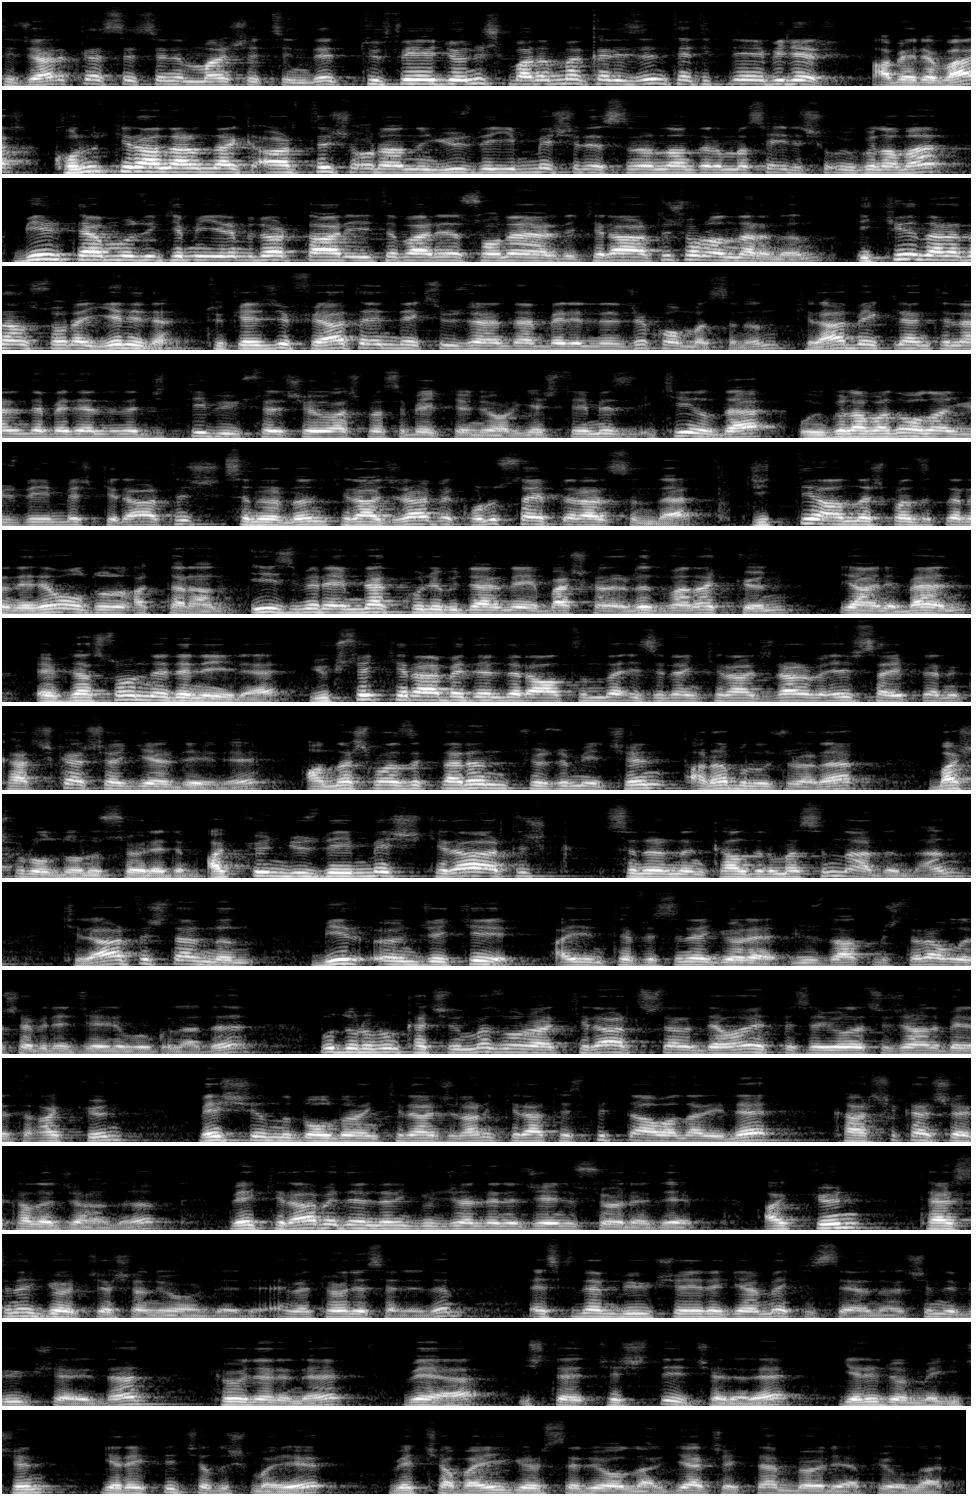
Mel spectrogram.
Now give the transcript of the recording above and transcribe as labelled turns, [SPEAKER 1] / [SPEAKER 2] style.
[SPEAKER 1] Ticaret Gazetesi'nin manşetinde tüfeğe dönüş barınma krizini tetikleyebilir haberi var. Konut kiralarındaki artış oranının %25 ile sınırlandırılması ilişkin uygulama 1 Temmuz 2024 tarihi itibariyle sona erdi. Kira artış oranlarının 2 yıl aradan sonra yeniden tüketici fiyat endeksi üzerinden belirlenecek olmasının kira beklentilerinde bedellerinde ciddi bir yükselişe ulaşması bekleniyor. Geçtiğimiz 2 yılda uygulamada olan %25 kira artış sınırının kiracılar ve konut sahipleri arasında ciddi anlaşmazlıklara neden olduğunu aktaran İzmir Emlak Kulübü Derneği Başkanı Rıdvan Akgün yani ben enflasyon nedeniyle yüksek kira bedelleri altında ezilen kiracılar ve ev sahiplerinin karşı karşıya geldiğini, anlaşmazlıkların çözümü için ana buluculara başvurulduğunu söyledim. Akgün %25 kira artış sınırının kaldırmasının ardından kira artışlarının bir önceki ayın tefesine göre %60'lara ulaşabileceğini vurguladı. Bu durumun kaçınılmaz olarak kira artışlarının devam etmesine yol açacağını belirten Akgün, 5 yılını dolduran kiracıların kira tespit davaları ile karşı karşıya kalacağını ve kira bedellerinin güncelleneceğini söyledi. Akgün tersine göç yaşanıyor dedi. Evet öyle söyledim. Eskiden büyük şehire gelmek isteyenler şimdi büyük şehirden köylerine veya işte çeşitli ilçelere geri dönmek için gerekli çalışmayı ve çabayı gösteriyorlar. Gerçekten böyle yapıyorlar.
